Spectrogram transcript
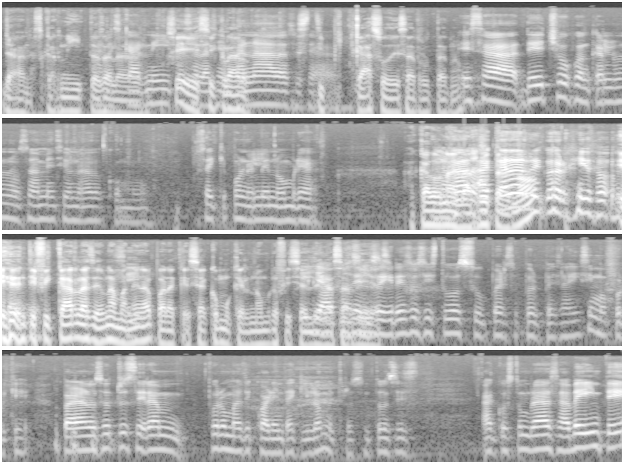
Ya, las carnitas, a a las la... carnitas, sí, a las sí, claro. empanadas, o Es sea, tipicazo de esa ruta, ¿no? esa, de hecho Juan Carlos nos ha mencionado como pues hay que ponerle nombre a, A cada una de a- las a rutas, cada ¿no? recorrido. Identificarlas de una Sí. manera para que sea como que el nombre oficial Y de ya, las pues el regreso sí estuvo súper, súper pesadísimo, porque para nosotros eran, fueron más de 40 kilómetros, entonces acostumbradas a 20,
